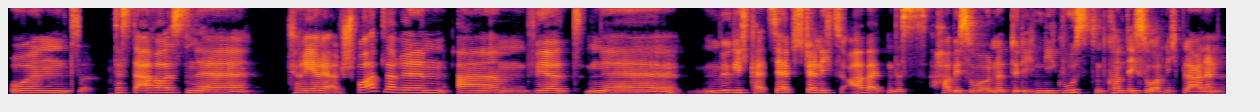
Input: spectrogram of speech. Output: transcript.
Und dass daraus eine Karriere als Sportlerin, ähm, wird eine Möglichkeit, selbstständig zu arbeiten. Das habe ich so natürlich nie gewusst und konnte ich so auch nicht planen.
